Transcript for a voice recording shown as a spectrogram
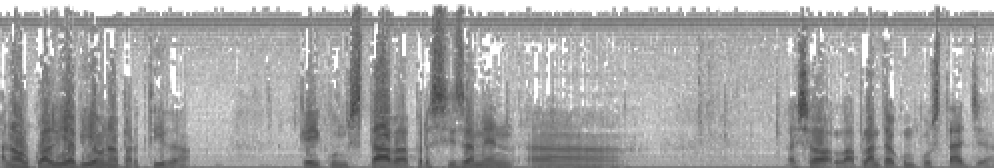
en el qual hi havia una partida que hi constava precisament eh, això, la planta de compostatge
